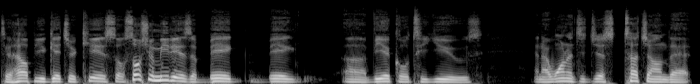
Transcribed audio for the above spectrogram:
to help you get your kids. So, social media is a big, big uh, vehicle to use, and I wanted to just touch on that.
